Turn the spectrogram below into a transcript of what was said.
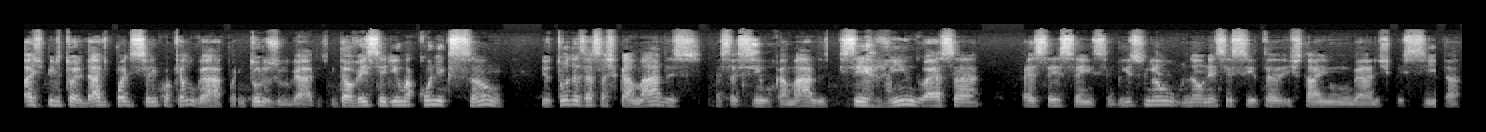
a espiritualidade pode ser em qualquer lugar, em todos os lugares. E talvez seria uma conexão de todas essas camadas, essas cinco camadas, servindo a essa, a essa essência. Isso não, não necessita estar em um lugar específico, tá?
